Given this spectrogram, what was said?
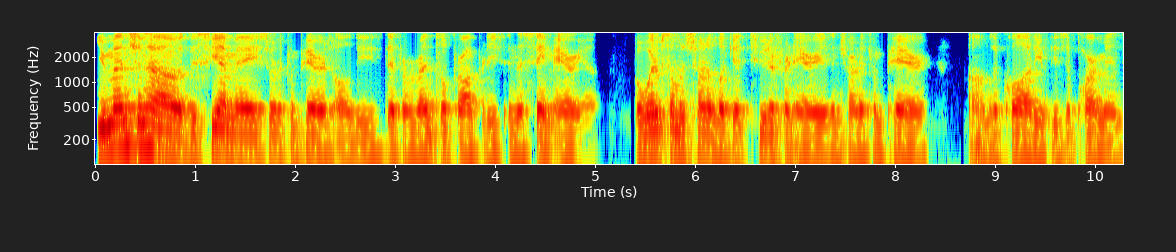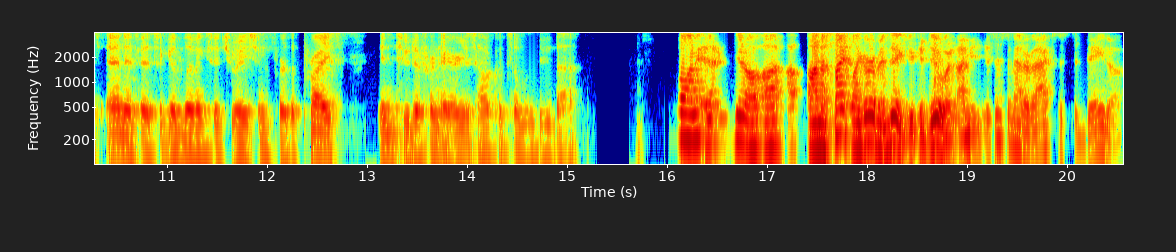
You mentioned how the CMA sort of compares all these different rental properties in the same area. But what if someone's trying to look at two different areas and trying to compare um, the quality of these apartments and if it's a good living situation for the price in two different areas? How could someone do that? Well, I mean, you know, uh, on a site like Urban Digs, you could do it. I mean, it's just a matter of access to data.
